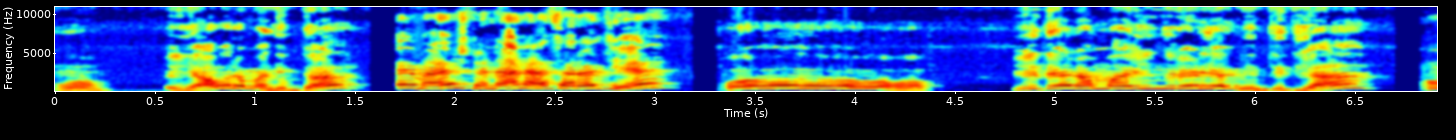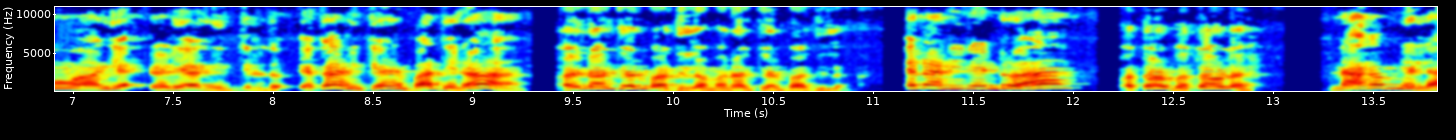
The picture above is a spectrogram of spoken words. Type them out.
ಹ್ಞೂ ಯಾವರಮ್ಮ ನಿಮ್ದು? ಮಹೇಶ್ ನಾನಾ ಸರೋಜಿ? ಓ ಇದೇನಮ್ಮ ಹಿಂಗ್ ರೆಡಿಯಾಗಿ ನಿಂತಿದ್ಯಾ? ಹ್ಮ್ ಹಂಗೆ ರೆಡಿಯಾಗಿ ನಿಂತಿರೋದು. ಯಾಕ ನಿನ್ಕೇನು ಬಾದಿನ ಅಯ್ಯ ನಂಗೇನು ಬಾದಿಲ್ಲಮ್ಮ ನಂಗೇನು ಬಾದಿಲ್ಲ ಎಲ್ಲ ನೀನೇನ್ರು ಬತ್ತಾವಳೆ ಬತ್ತಾವಳೆ ನಾಗಮ್ಮನೆಲ್ಲ?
